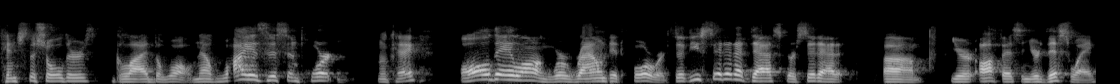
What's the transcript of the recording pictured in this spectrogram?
pinch the shoulders, glide the wall. Now, why is this important? Okay. All day long, we're rounded forward. So if you sit at a desk or sit at um, your office and you're this way,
